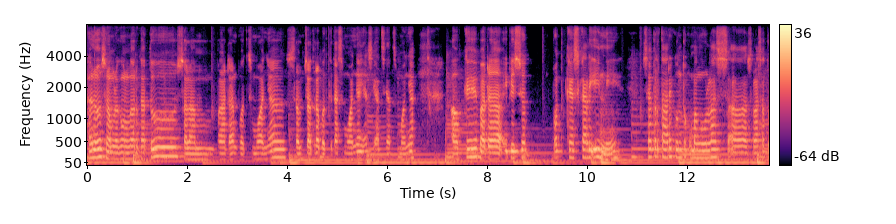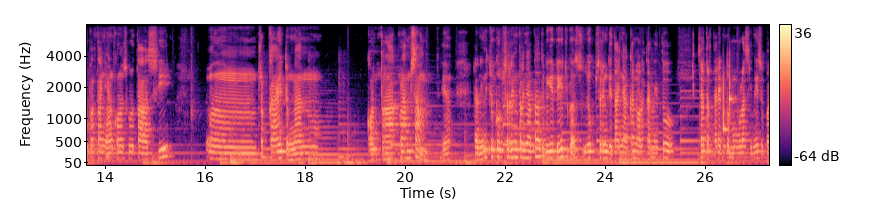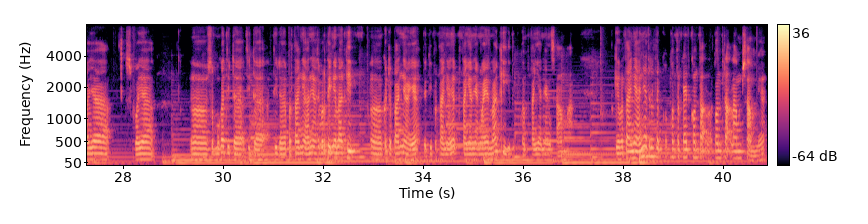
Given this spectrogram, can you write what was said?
Halo, assalamualaikum warahmatullahi wabarakatuh. Salam pengadaan buat semuanya. Salam sejahtera buat kita semuanya ya, sehat-sehat semuanya. Oke, pada episode podcast kali ini, saya tertarik untuk mengulas uh, salah satu pertanyaan konsultasi um, terkait dengan kontrak lamsam ya. Dan ini cukup sering ternyata dipikir-pikir juga cukup sering ditanyakan oleh karena itu saya tertarik untuk mengulas ini supaya supaya Uh, semoga tidak tidak tidak pertanyaan yang seperti ini lagi uh, ke depannya ya. Jadi pertanyaannya pertanyaan yang lain lagi gitu, bukan pertanyaan yang sama. Oke, pertanyaannya adalah terkait kontrak kontrak lamsam ya.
